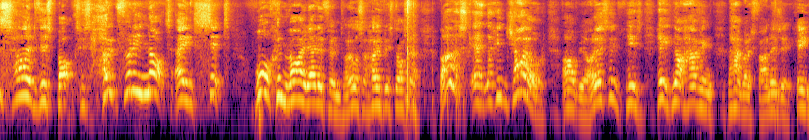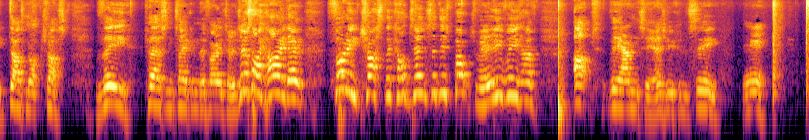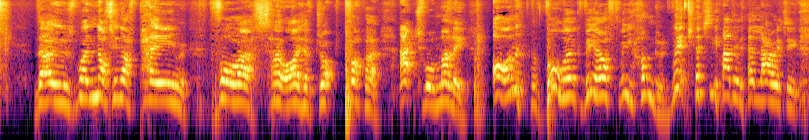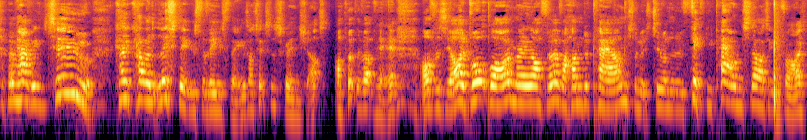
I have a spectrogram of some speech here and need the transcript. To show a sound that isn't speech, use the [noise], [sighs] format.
inside this box is hopefully not a sit, walk and ride elephant. I also hope it's not a oh, scared looking child. I'll be honest, he's, he's not having that much fun, is he? He does not trust the person taking the photo. Just like I don't fully trust the contents of this box, really. We have upped the ante, as you can see. Yeah. Those were not enough pain for us, so I have dropped proper, actual money on Vorwerk VR300, which [laughs] has the added hilarity of having two concurrent listings for these things. I took some screenshots, I'll put them up here. Obviously, I bought one made an offer of £100 from its £250 starting price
